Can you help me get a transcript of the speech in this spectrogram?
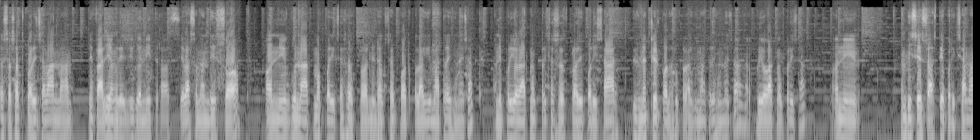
र सशस्त्र प्रहरी जवानमा नेपाली अङ्ग्रेजी गणित र सेवा सम्बन्धी स अनि गुणात्मक परीक्षा सशस्त्र प्रहरी निरीक्षक पदको लागि मात्रै हुनेछ अनि प्रयोगात्मक परीक्षा सशस्त्र प्रहरी परिचार विभिन्न ट्रेड पदहरूको लागि मात्रै हुनेछ। प्रयोगात्मक परीक्षा अनि विशेष स्वास्थ्य परीक्षामा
